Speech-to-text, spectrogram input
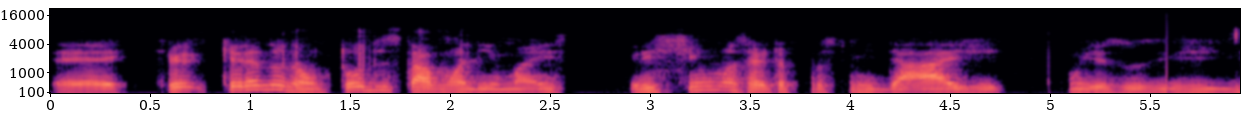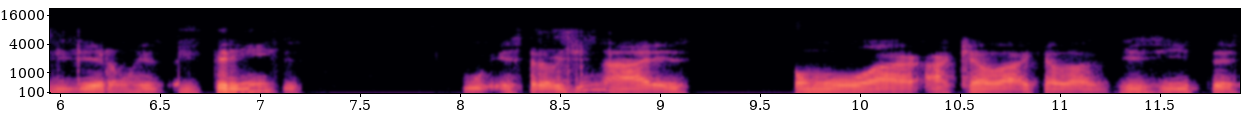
é, querendo ou não, todos estavam ali, mas eles tinham uma certa proximidade com Jesus e viveram experiências tipo, extraordinárias, como a, aquela, aquela visita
